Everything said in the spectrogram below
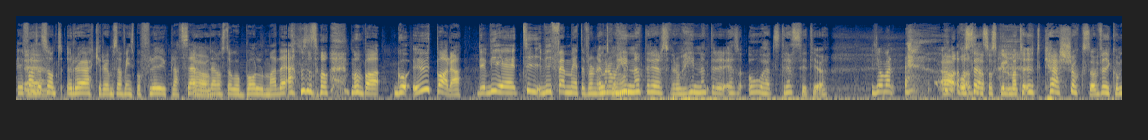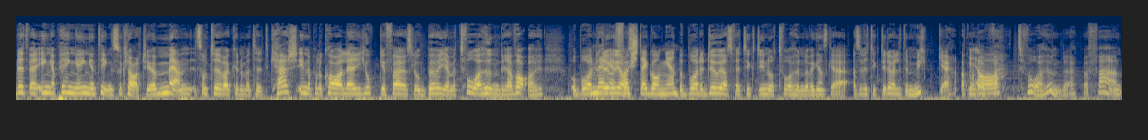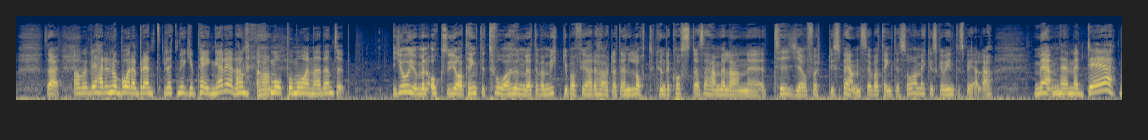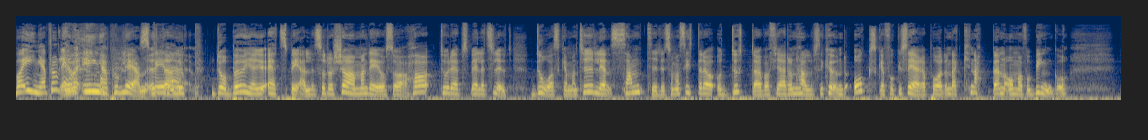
Det fanns Eh. ett sånt rökrum som finns på flygplatser Ja. där de stod och bolmade. Alltså man bara, gå ut bara. Det, vi, är tio, vi är fem meter från Nej, men de utgången. hinner inte det, för de hinner inte det. Det är så oerhört stressigt ju. Ja men, Ja, och sen så skulle man ta ut cash också. Vi kom dit, vi hade inga pengar, ingenting såklart ju. Men som tur var kunde man ta ut cash inne på lokalen. Jocke föreslog börja med 200 var. Och både när du och jag första gången. och både du och jag Sofia, tyckte ju nog 200 var ganska, alltså vi tyckte det var lite mycket. Att man Ja. bara va? 200? Vad fan? Så här, Ja men vi hade nog båda bränt rätt mycket pengar redan ja. på månaden typ. Jo, jo, men också jag tänkte 200 att det var mycket bara för jag hade hört att en lott kunde kosta så här mellan eh, 10 och 40 spänn. Så jag bara tänkte så mycket ska vi inte spela. Men Nej men det var inga det problem. var inga problem. Utan upp. Då börjar ju ett spel, så då kör man det och så ha, tog det spelet slut. Då ska man tydligen samtidigt som man sitter där och duttar var fjärde och en halv sekund och ska fokusera på den där knappen om man får bingo.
